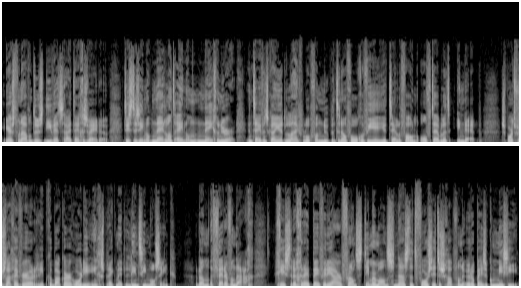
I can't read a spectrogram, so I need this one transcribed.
Eerst vanavond dus die wedstrijd tegen Zweden. Het is te zien op Nederland 1 om 9 uur. En tevens kan je het live vlog van nu.nl volgen via je telefoon of tablet in de app. Sportverslaggever Riepke Bakker hoorde je in gesprek met Lindsay Mossink. Dan verder vandaag. Gisteren greep PvdA Frans Timmermans naast het voorzitterschap van de Europese Commissie.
